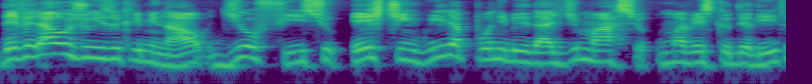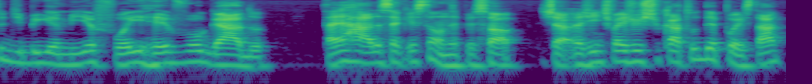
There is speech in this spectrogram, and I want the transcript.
Deverá o juízo criminal, de ofício, extinguir a punibilidade de Márcio, uma vez que o delito de bigamia foi revogado. Tá errada essa questão, né, pessoal? Já, a gente vai justificar tudo depois, tá?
